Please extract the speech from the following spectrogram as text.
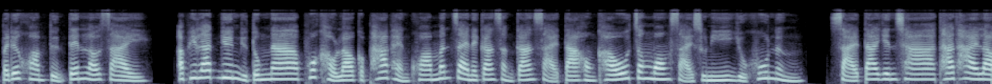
ไปด้วยความตื่นเต้นเล้าใจ อภิรัตยืนอยู่ตรงหน้า พวกเขาเล่ากับภาพแห่งความมั่นใจในการสั่งการสายตาของเขาจ้องมองสายสุนีอยู่คู่หนึ่ง สายตาเย็นชาท้าทายเรา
